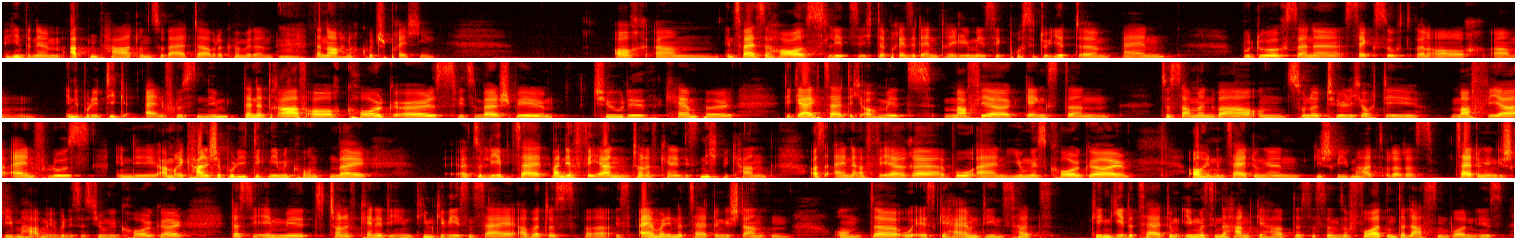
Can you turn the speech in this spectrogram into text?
hinter einem Attentat und so weiter. Aber da können wir dann mhm. danach noch kurz sprechen. Auch ähm, ins Weiße Haus lädt sich der Präsident regelmäßig Prostituierte ein, wodurch seine Sexsucht dann auch ähm, in die Politik Einfluss nimmt. Denn er traf auch Callgirls, wie zum Beispiel Judith Campbell, die gleichzeitig auch mit Mafia-Gangstern zusammen war und so natürlich auch die Mafia Einfluss in die amerikanische Politik nehmen konnten, weil äh, zur Lebzeit waren die Affären John F. Kennedys nicht bekannt. Also eine Affäre, wo ein junges Callgirl auch in den Zeitungen geschrieben hat oder das Zeitungen geschrieben haben über dieses junge Callgirl, dass sie eben mit John F. Kennedy intim gewesen sei, aber das war, ist einmal in der Zeitung gestanden und der US-Geheimdienst hat gegen jede Zeitung irgendwas in der Hand gehabt, dass das dann sofort unterlassen worden ist.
